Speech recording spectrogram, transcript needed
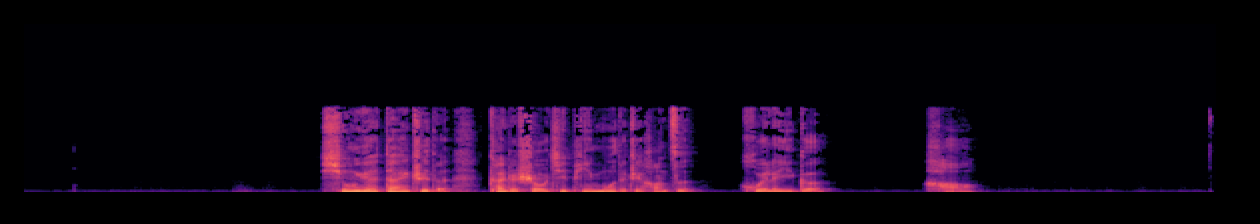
熊月呆滞的看着手机屏幕的这行字，回了一个“好”。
